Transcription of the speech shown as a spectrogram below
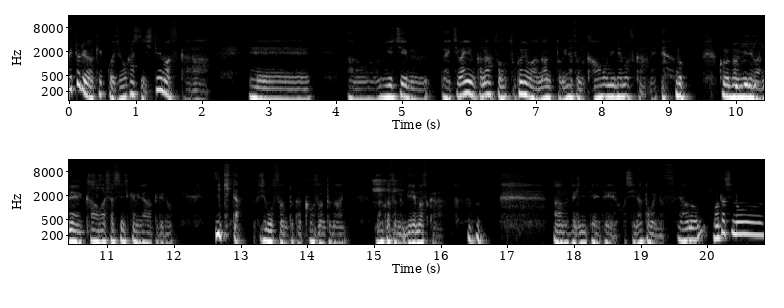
人一人は結構上発信してますから、えー、あの、YouTube が一番いいのかなそう、そこではなんと皆さんの顔も見れますからね。あの、この番組ではね、顔は写真しか見れなかったけど、生きた藤本さんとか久保さんとか、マコさんが見れますから。あの、ぜひ見てみてほしいなと思います。あの、私の、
